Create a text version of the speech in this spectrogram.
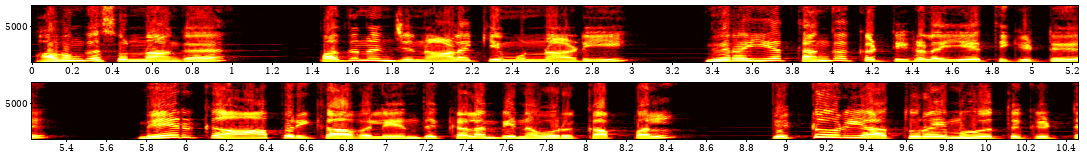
அவங்க சொன்னாங்க பதினஞ்சு நாளைக்கு முன்னாடி நிறைய தங்க கட்டிகளை ஏத்திக்கிட்டு மேற்கு ஆப்பிரிக்காவிலேருந்து கிளம்பின ஒரு கப்பல் விக்டோரியா துறைமுகத்துக்கிட்ட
